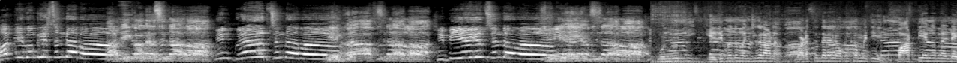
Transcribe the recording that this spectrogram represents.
പാർട്ടി കോൺഗ്രസ് സിന്ദാബാദ്. ഇൻക്ലാബ് സിന്ദാബാദ്. സിപിഐഎം സിന്ദാബാദ്. മുന്നൂറ്റി എഴുപത് വഞ്ചികളാണ് വടക്കുന്തല ലോക്കൽ കമ്മിറ്റിയിൽ പാർട്ടി അംഗങ്ങളുടെ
